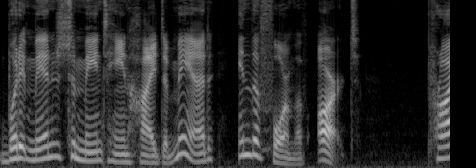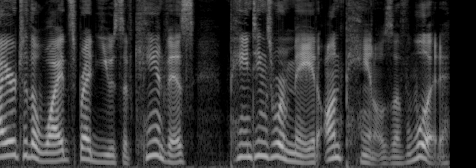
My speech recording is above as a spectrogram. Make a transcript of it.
But it managed to maintain high demand in the form of art. Prior to the widespread use of canvas, paintings were made on panels of wood.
